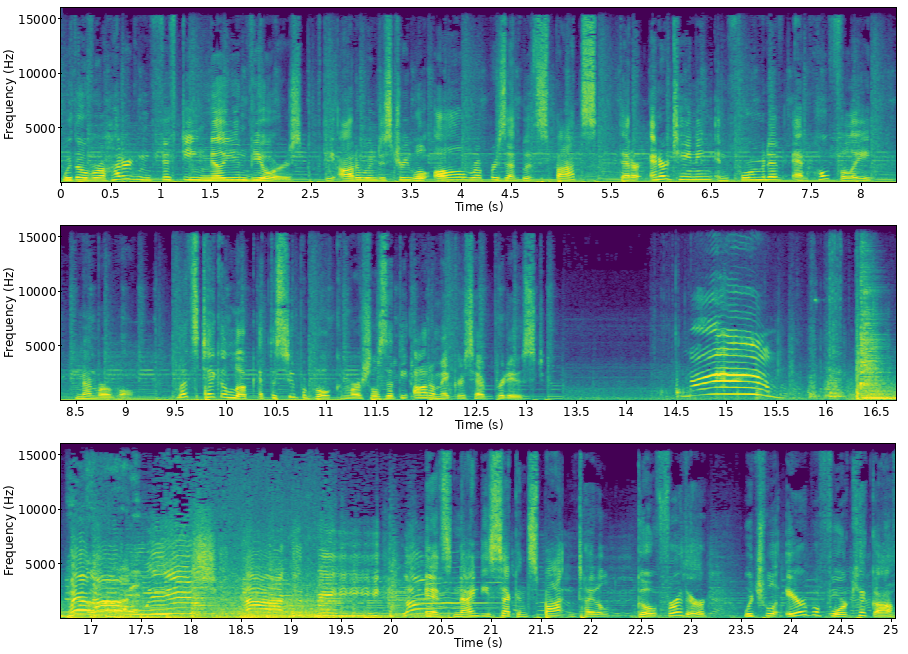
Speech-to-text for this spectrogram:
With over 115 million viewers, the auto industry will all represent with spots that are entertaining, informative, and hopefully memorable. Let's take a look at the Super Bowl commercials that the automakers have produced. Mom! Well, I wish I could be. In its 90 second spot entitled Go Further, which will air before kickoff,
